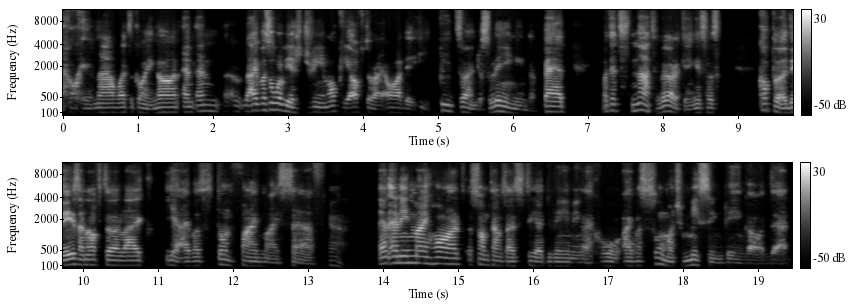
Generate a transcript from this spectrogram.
okay, now what's going on? And and uh, I was always dream. Okay, after I all day eat pizza and just laying in the bed, but it's not working. It was couple of days, and after like yeah, I was don't find myself Yeah. and and in my heart sometimes i still dreaming like oh i was so much missing being out there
